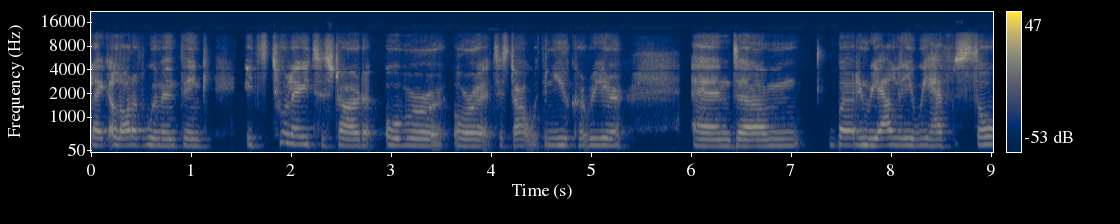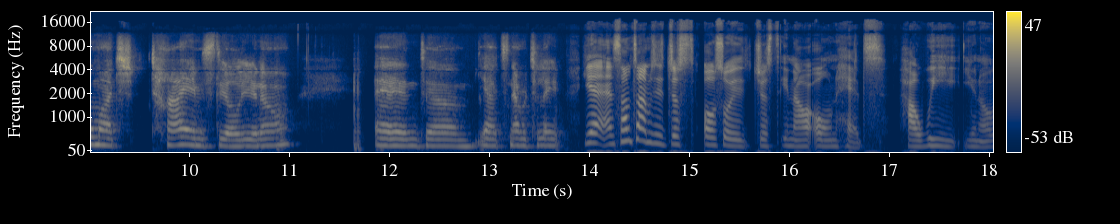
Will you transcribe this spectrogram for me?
like a lot of women think it's too late to start over or to start with a new career. And um, but in reality we have so much time still you know? And um, yeah it's never too late. Yeah and sometimes it's just also it's just in our own heads how we you know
